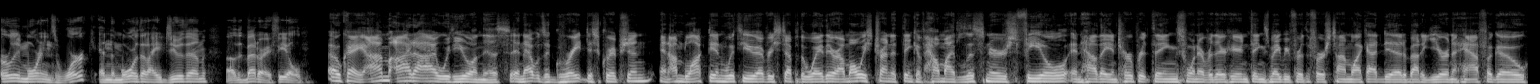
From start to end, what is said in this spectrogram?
early mornings work, and the more that I do them, uh, the better I feel. Okay, I'm eye to eye with you on this, and that was a great description. And I'm locked in with you every step of the way there. I'm always trying to think of how my listeners feel and how they interpret things whenever they're hearing things maybe for the first time, like I did about a year and a half ago.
